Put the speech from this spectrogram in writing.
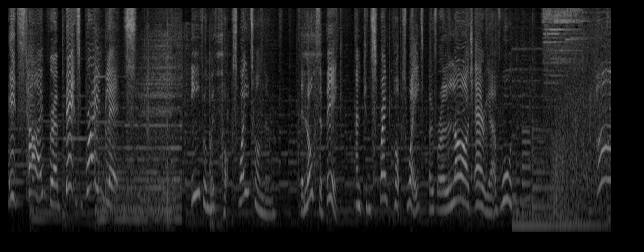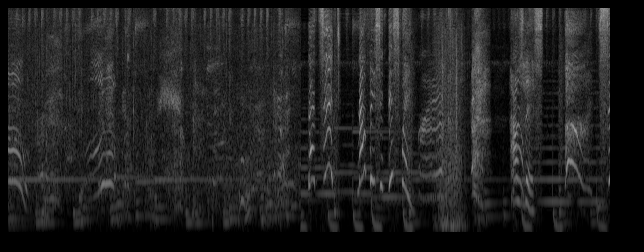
It's time for a Bitz Brain Blitz. Even with Pop's weight on them. The logs are big and can spread Pop's weight over a large area of water. This? C'est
